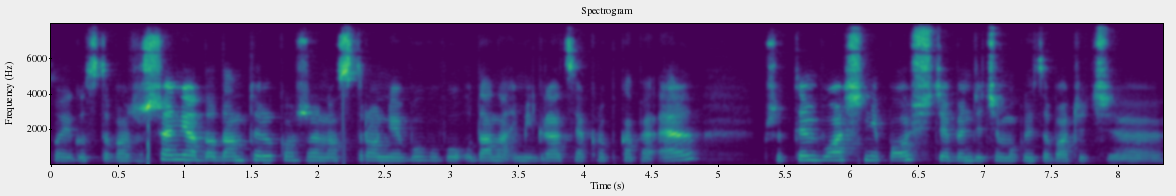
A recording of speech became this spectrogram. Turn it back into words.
swojego stowarzyszenia. Dodam tylko, że na stronie www.udanaimigracja.pl przy tym właśnie poście będziecie mogli zobaczyć e,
